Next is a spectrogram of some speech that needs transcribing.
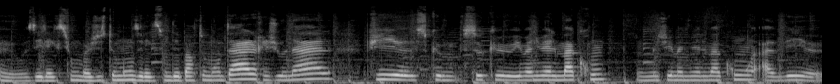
aux élections, bah, justement aux élections départementales, régionales, puis ce, que, ce que Emmanuel Macron, Monsieur Emmanuel Macron avait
